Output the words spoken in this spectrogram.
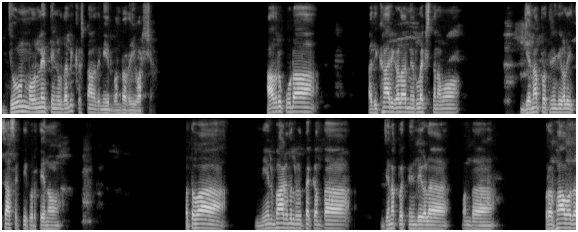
ಜೂನ್ ಮೊದಲನೇ ತಿಂಗಳಲ್ಲಿ ಕೃಷ್ಣಾ ನದಿ ನೀರು ಬಂದದ ಈ ವರ್ಷ. ಆದರೂ ಕೂಡ ಅಧಿಕಾರಿಗಳ ನಿರ್ಲಕ್ಷ್ಯತನವೋ, ಜನಪ್ರತಿನಿಧಿಗಳ ಇಚ್ಛಾಸಕ್ತಿ ಕೊರತೆನೋ, ಅಥವಾ ಮೇಲ್ಭಾಗದಲ್ಲಿರತಕ್ಕಂಥ ಜನಪ್ರತಿನಿಧಿಗಳ ಒಂದು ಪ್ರಭಾವದ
